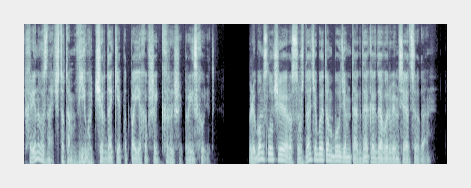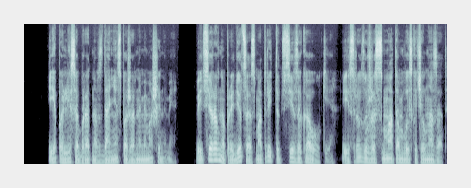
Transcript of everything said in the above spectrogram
Хрен его знает, что там в его чердаке под поехавшей крышей происходит. В любом случае, рассуждать об этом будем тогда, когда вырвемся отсюда. Я полез обратно в здание с пожарными машинами. Ведь все равно придется осмотреть тут все закоулки. И сразу же с матом выскочил назад.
